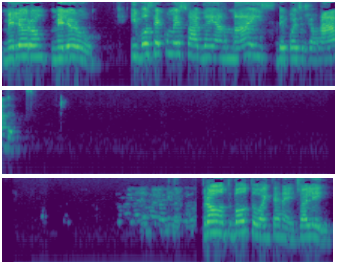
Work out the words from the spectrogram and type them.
Melhorou, melhorou. E você começou a ganhar mais depois da jornada? Pronto, voltou a internet. Olha aí.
